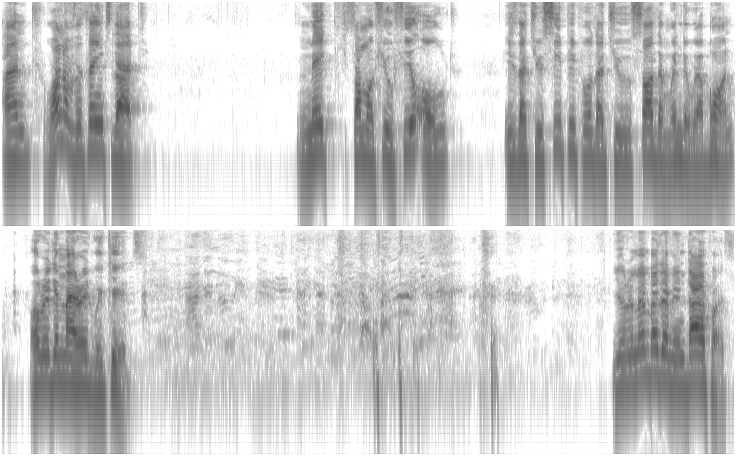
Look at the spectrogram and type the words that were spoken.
And one of the things that make some of you feel old is that you see people that you saw them when they were born already married with kids. you remember them in diapers.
